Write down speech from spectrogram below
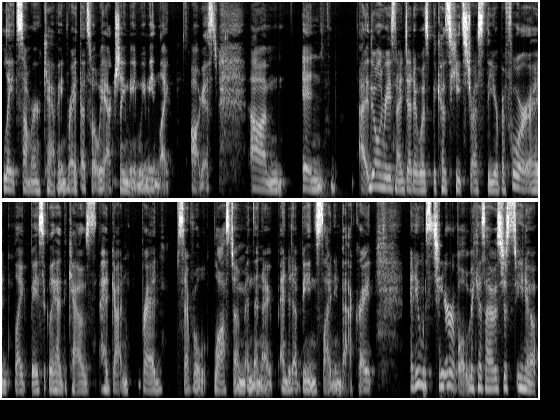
late summer calving, right? That's what we actually mean. We mean like August. Um, and I, the only reason I did it was because heat stress the year before I had like basically had the cows had gotten bred, several lost them, and then I ended up being sliding back, right? And it was terrible because I was just, you know,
